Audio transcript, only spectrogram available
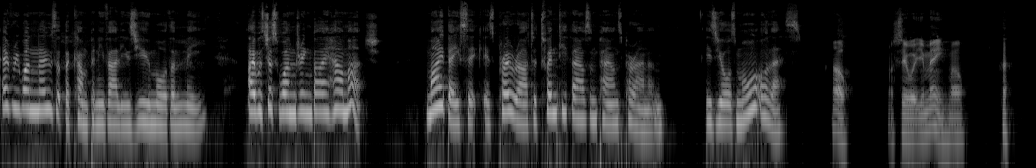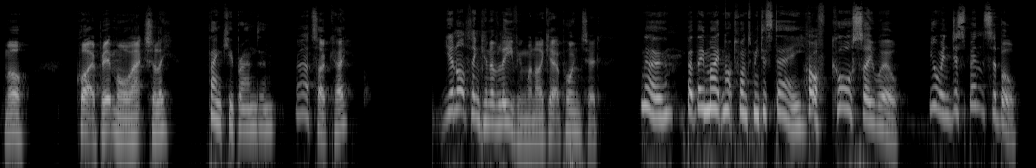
everyone knows that the company values you more than me. I was just wondering by how much. My basic is pro rata £20,000 per annum. Is yours more or less? Oh, I see what you mean. Well, more. Quite a bit more, actually. Thank you, Brandon. That's okay. You're not thinking of leaving when I get appointed? No, but they might not want me to stay. Of course they will. You're indispensable.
